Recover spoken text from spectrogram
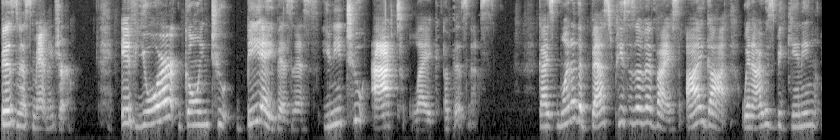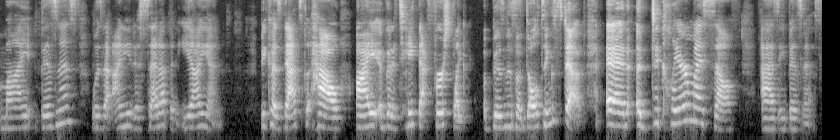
business manager. If you're going to be a business, you need to act like a business. Guys, one of the best pieces of advice I got when I was beginning my business was that I needed to set up an EIN because that's how I am going to take that first like business adulting step and uh, declare myself as a business.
